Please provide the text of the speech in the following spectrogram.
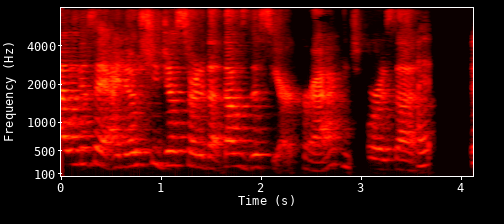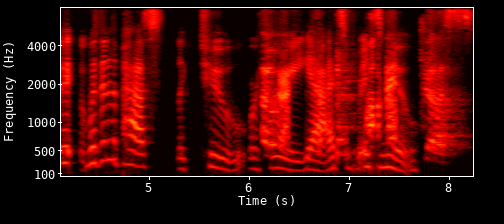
I was gonna say I know she just started that. That was this year, correct? Or is that I, it, within the past like two or three? Okay. Yeah, it's it's new. Just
